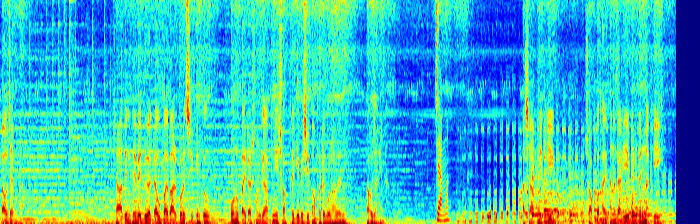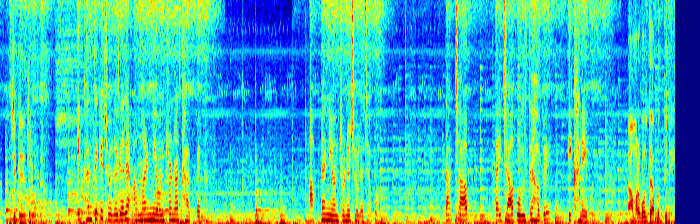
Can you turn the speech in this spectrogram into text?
তাও জানি না। সারাদিন ভেবে দু একটা উপায় বার করেছি কিন্তু কোন উপায়টার সঙ্গে আপনি সব থেকে বেশি কমফোর্টেবল হবেন তাও জানি না। যেমন? আচ্ছা আপনি কি সব কথা এখানে দাঁড়িয়ে বলবেন নাকি যেতে যেতে বলবেন। এখান থেকে চলে গেলে আমার নিয়ন্ত্রণ আর থাকবে না। আপনার নিয়ন্ত্রণে চলে যাব। তা চাপ তাই যা বলতে হবে এখানেই বলুন। আমার বলতে আপত্তি নেই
